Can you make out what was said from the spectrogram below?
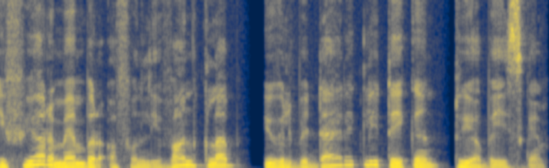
If you are a member of only one club, you will be directly taken to your Basecamp.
